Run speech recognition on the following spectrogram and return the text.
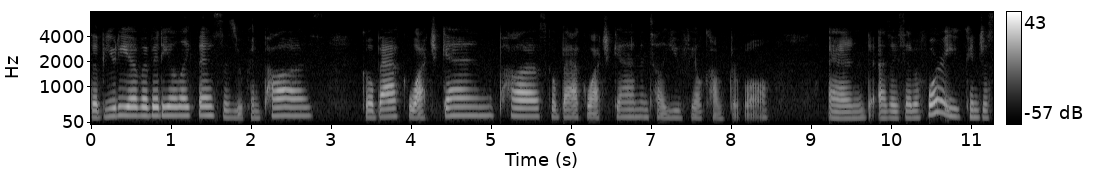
the beauty of a video like this is you can pause, go back, watch again, pause, go back, watch again until you feel comfortable. And as I said before, you can just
